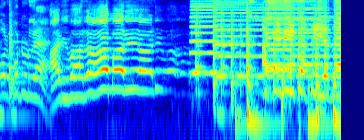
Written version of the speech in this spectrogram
போட்டு போட்டு விடுங்க. ஆடி வாரா மாதிரி ஆடி வா அக்கினி கட்டியதா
